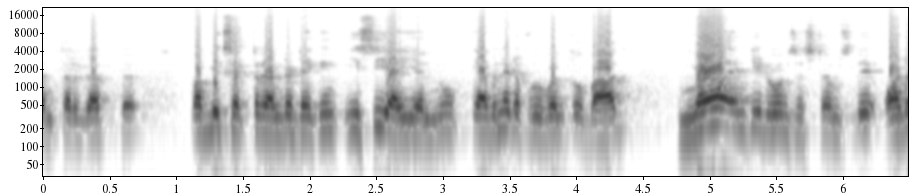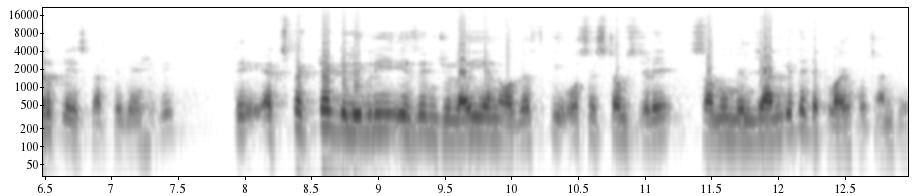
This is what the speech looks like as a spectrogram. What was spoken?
ਅੰਤਰਗਤ ਪਬਲਿਕ ਸੈਕਟਰ ਅੰਡਰਟੇਕਿੰਗ ECIL ਨੂੰ ਕੈਬਨਿਟ ਅਪਰੂਵਲ ਤੋਂ ਬਾਅਦ 9 ਐਂਟੀ ਡਰੋਨ ਸਿਸਟਮਸ ਦੇ ਆਰਡਰ ਪਲੇਸ ਕਰਤੇ ਗਏ ਹੈਗੇ ਤੇ expected delivery is in July and August ਕਿ ਉਹ ਸਿਸਟਮਸ ਜਿਹੜੇ ਸਾਨੂੰ ਮਿਲ ਜਾਣਗੇ ਤੇ ਡਿਪਲੋਏ ਹੋ ਜਾਣਗੇ।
